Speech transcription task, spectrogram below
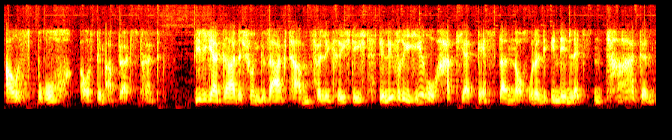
Ausbruch aus dem Abwärtstrend. Wie Sie ja gerade schon gesagt haben, völlig richtig, Delivery Hero hat ja gestern noch oder in den letzten Tagen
